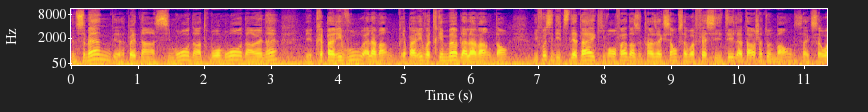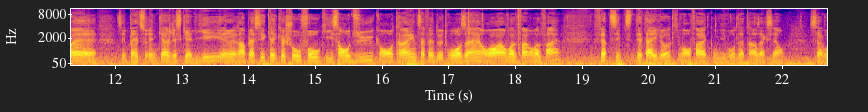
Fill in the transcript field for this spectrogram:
une semaine, ça peut être dans six mois, dans trois mois, dans un an, mais préparez-vous à la vente. Préparez votre immeuble à la vente. Donc, des fois, c'est des petits détails qui vont faire dans une transaction que ça va faciliter la tâche à tout le monde. Ça que ça ouais, euh, peinturer une cage d'escalier, euh, remplacer quelques chauffe-eau qui sont dus, qu'on traîne, ça fait deux, trois ans, on va, on va le faire, on va le faire. Faites ces petits détails-là qui vont faire qu'au niveau de la transaction, ça va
